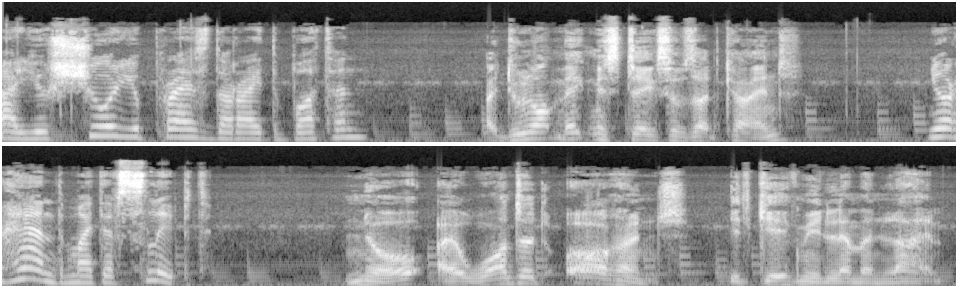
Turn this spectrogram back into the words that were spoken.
Are you sure you pressed the right button? I do not make mistakes of that kind. Your hand might have slipped. No, I wanted orange. It gave me lemon lime.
